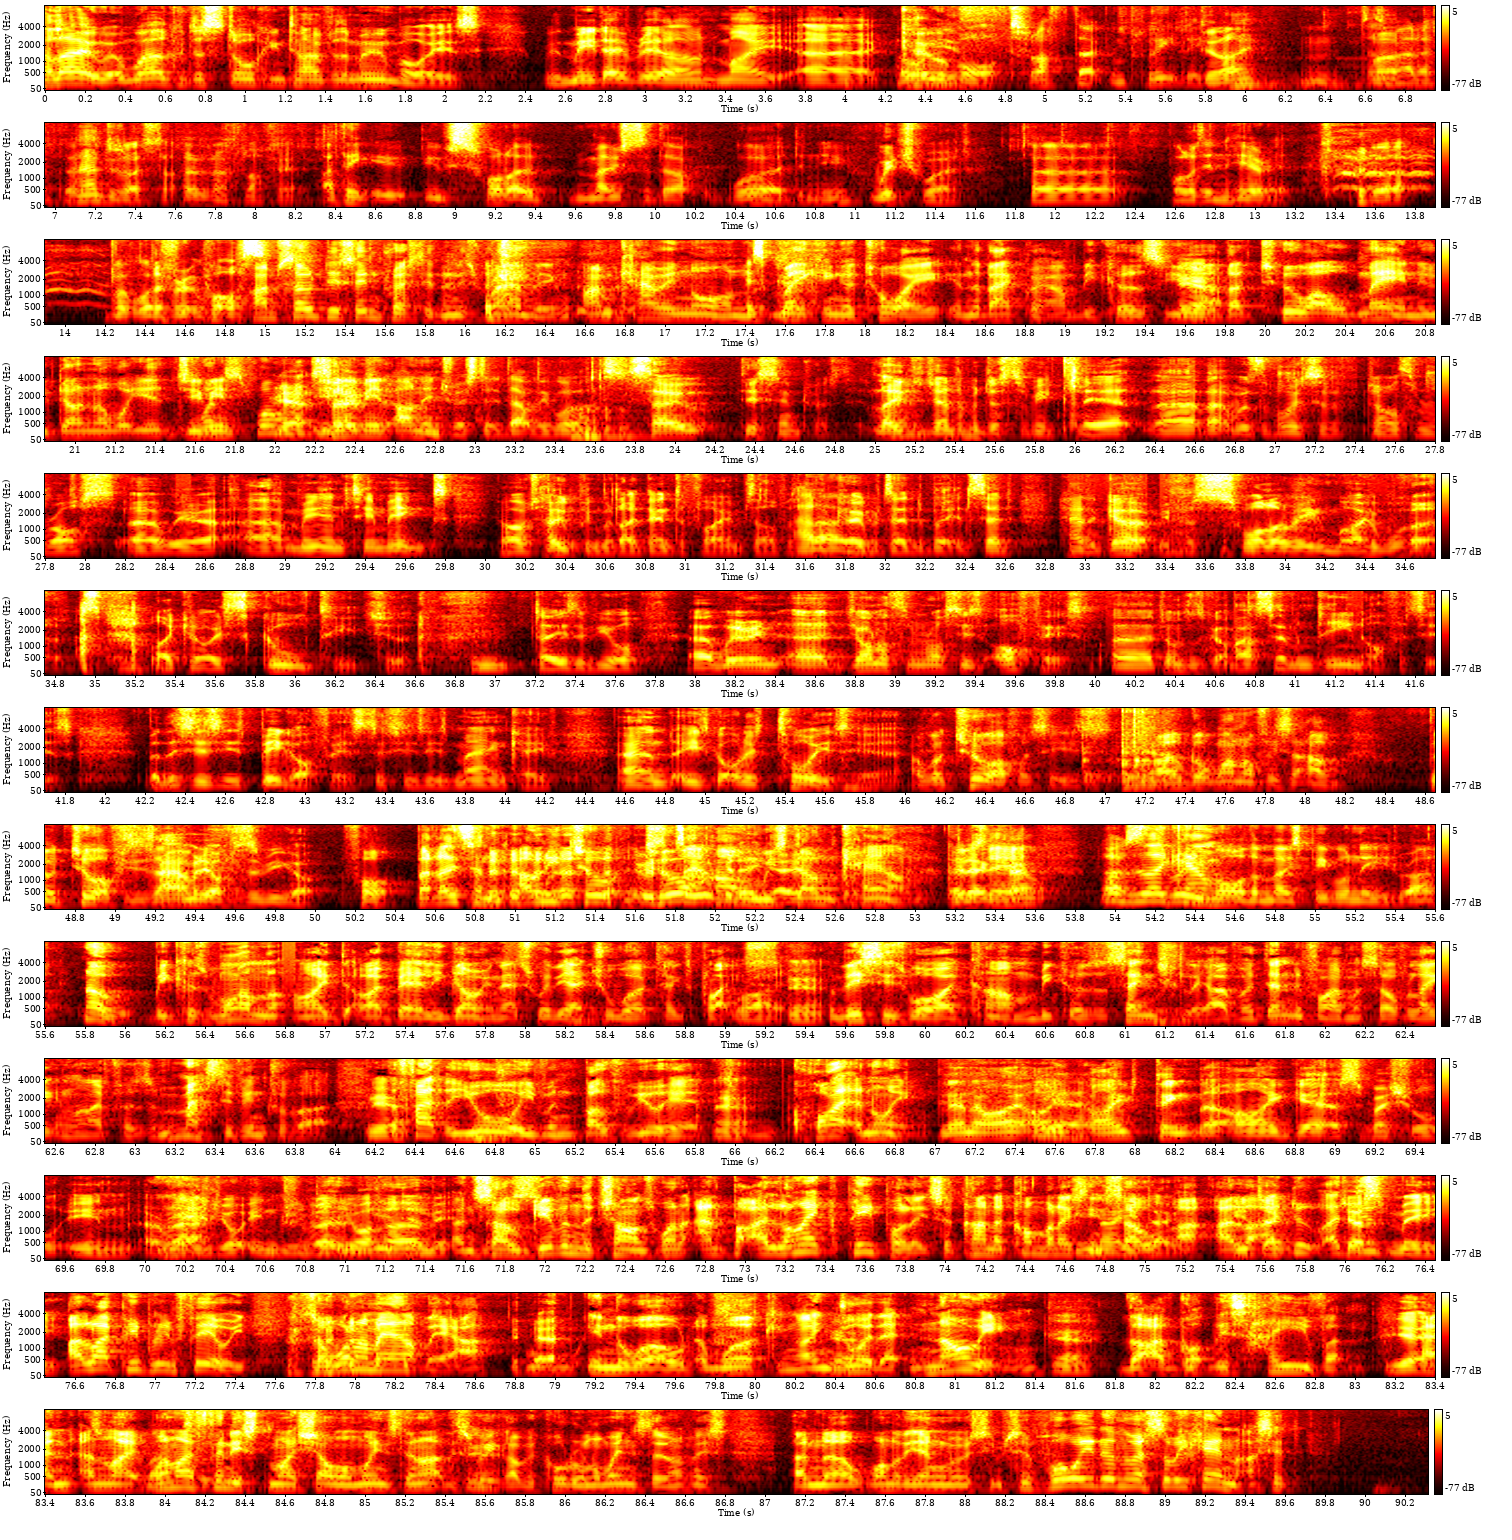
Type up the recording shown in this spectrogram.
Hello and welcome to Stalking Time for the Moon Boys with me, David Hill, and my uh, Oh, cohort. fluffed that completely. Did I? doesn't Well, matter, but- How did I start? How did I fluff it? I think you, you swallowed most of that word, didn't you? Which word? Uh, well, I didn't hear it, but but whatever it was. I'm so disinterested in this rambling. I'm carrying on making a toy in the background because you're Yeah. like two old men who don't know what you. Do you mean what's wrong Yeah, with you you? mean uninterested? That would be worse. So, Disinterested. ladies and gentlemen, just to be clear, uh, that was the voice of Jonathan Ross. Uh, we're uh, me and Tim Hinks, who I was hoping would identify himself as Hello. my co-presenter, but instead had a go at me for swallowing my words like a school teacher from days of yore. Uh, we're in uh, Jonathan Ross's office. Uh, Jonathan's got about 17 offices, but this is his big office. This is his man cave, and he's got all his toys here. I've got two offices. I've got one office at home. No, two offices at How home. many offices have you got? Four. But listen, only two, was two two a at minute home which ago. don't count. They don't count? Well, That's do they three count? more than most people need, right? No, because one, I, I barely go in. That's where the actual work takes place. Right. Yeah. This is why I come because essentially I've identified myself late in life as a massive introvert. Yeah. The fact that you're even both of you here is quite annoying. No, no, I, I, Yeah. I think that I get a special in around Yeah, your you introvert, do, your you do. hermit. And so, given the chance, one and but I like people. It's a kind of combination. No, you so don't. I, I, You li- I don't. do. I Just do- me. I like people in theory. So when I'm out there in the world and working, I enjoy Yeah. that, knowing Yeah. that I've got this haven. Yeah. And and like when I finished my show on Wednesday night this week, I recorded on a Wednesday night, and uh, one of the young men said, "What are you doing the rest of the weekend?" I said,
